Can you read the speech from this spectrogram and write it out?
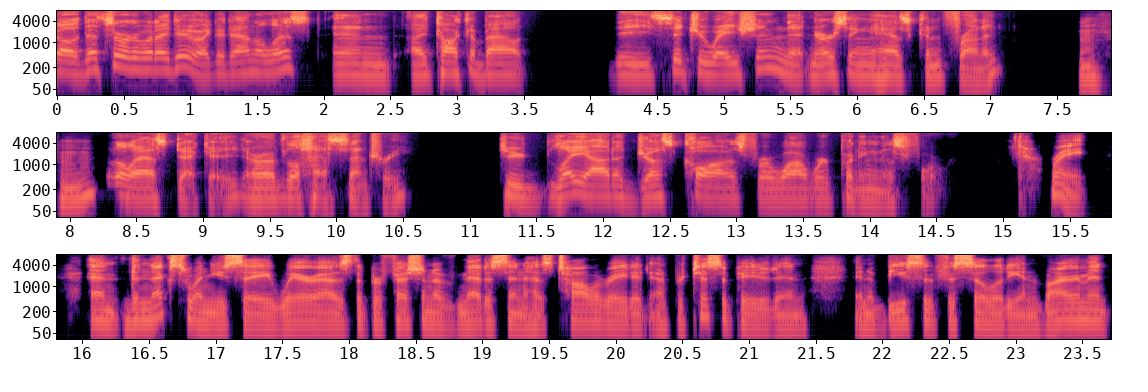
So that's sort of what I do. I go down the list and I talk about the situation that nursing has confronted mm-hmm. for the last decade or of the last century to lay out a just cause for why we're putting this forward. Right. And the next one you say, whereas the profession of medicine has tolerated and participated in an abusive facility environment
